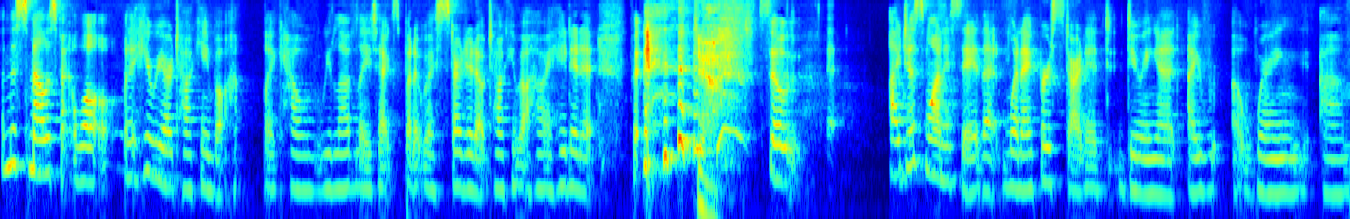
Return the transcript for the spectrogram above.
And the smell is fa- well. Here we are talking about like how we love latex, but it, I started out talking about how I hated it. But Yeah. So I just want to say that when I first started doing it, I uh, wearing um,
